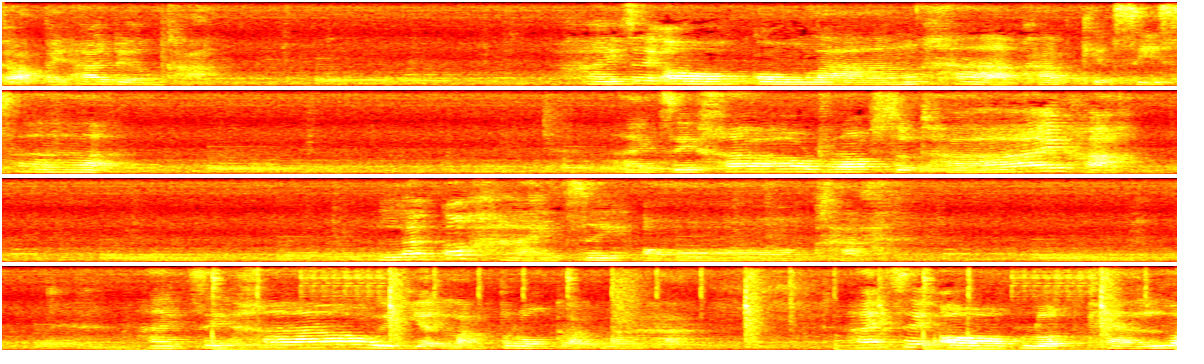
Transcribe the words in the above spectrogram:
กลับไปท่าเดิมค่ะ หายใจออกกงหลังค่ะ พับเก็บศีรษะ หายใจเข้ารอบสุดท้ายค่ะ แล้วก็หายใจออกค่ะ หายใจเข้าเหยียดหลังตรงกลับมาค่ะหายใจออกลดแขนล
